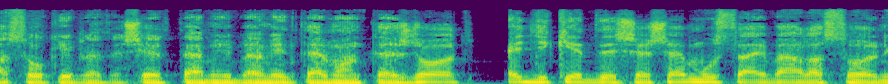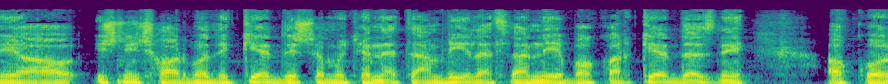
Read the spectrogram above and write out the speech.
a szóképletes értelmében Wintermantes Zsolt. Egyik kérdésre sem muszáj válaszolnia, és nincs harmadik kérdésem, hogyha netán véletlen név akar kérdezni, akkor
